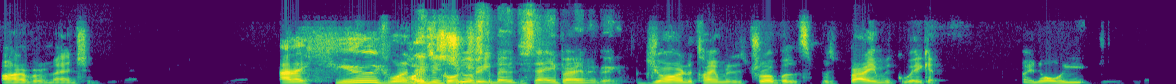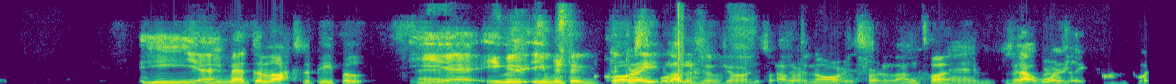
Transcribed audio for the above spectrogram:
honorable mention. And a huge one I in was this country just about to say Barry McGuigan. during the time of the Troubles was Barry McGuigan. I know he he Yeah. he meant a lot to the people. uh, Yeah, he was he was the, the great border life of, during the, of during the North Troubles. for a long time. Um, Was that that was iconic.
